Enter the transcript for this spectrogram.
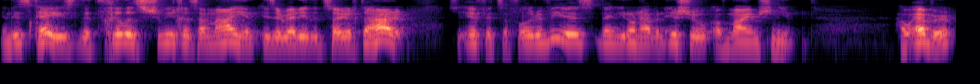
in this case, the tchilas shvichas hamayim is already the tzarich tahara. So if it's a full revius, then you don't have an issue of mayim shneim. However,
